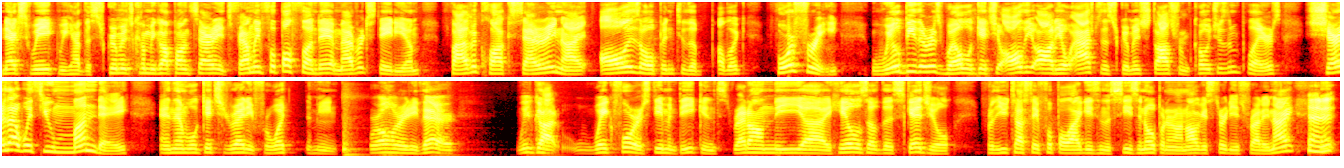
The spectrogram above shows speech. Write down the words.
next week, we have the scrimmage coming up on Saturday. It's Family Football Fun Day at Maverick Stadium, 5 o'clock Saturday night. All is open to the public for free. We'll be there as well. We'll get you all the audio after the scrimmage, thoughts from coaches and players. Share that with you Monday, and then we'll get you ready for what, I mean, we're already there. We've got Wake Forest, Demon Deacons, right on the uh, heels of the schedule for the Utah State football Aggies in the season opener on August 30th, Friday night. And it,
